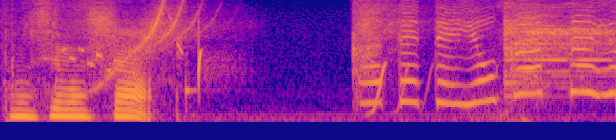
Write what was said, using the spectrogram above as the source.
倒しました勝ててよかったよ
